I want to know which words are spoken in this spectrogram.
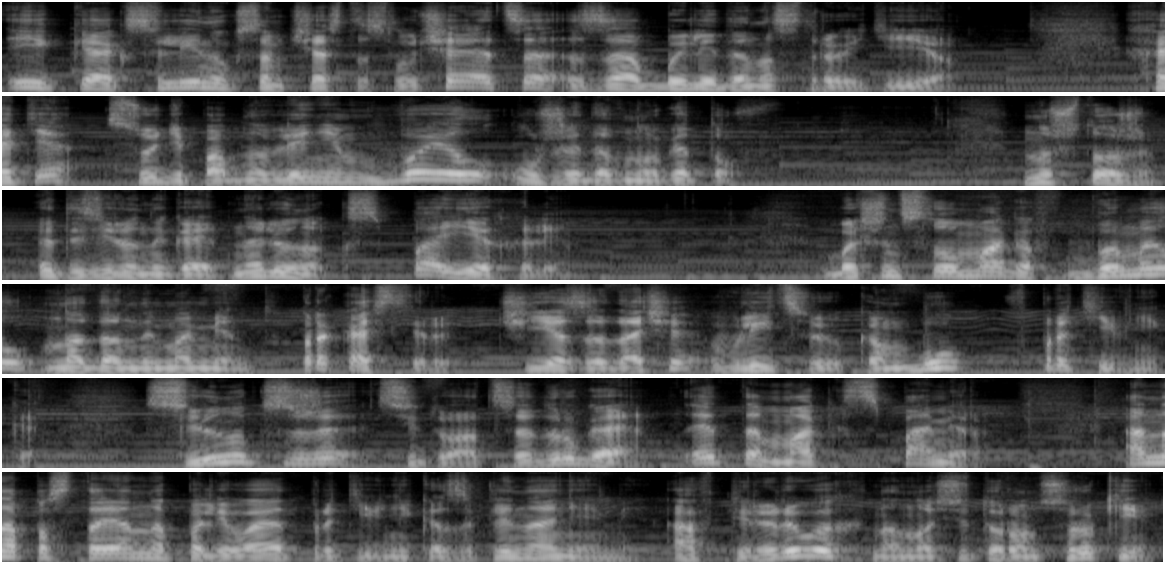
и как с Linux часто случается, забыли донастроить ее. Хотя, судя по обновлениям, Whale уже давно готов. Ну что же, это зеленый гайд на Linux, поехали! Большинство магов в ML на данный момент прокастеры, чья задача влить свою комбу в противника. С Linux же ситуация другая, это маг-спамер, она постоянно поливает противника заклинаниями, а в перерывах наносит урон с руки.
